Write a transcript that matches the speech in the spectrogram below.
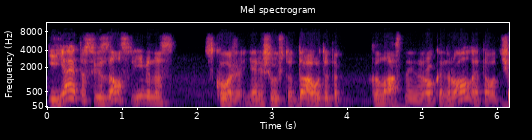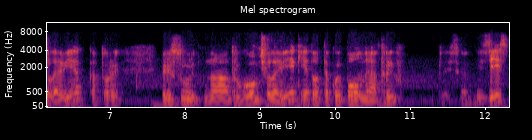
И я это связал именно с, с кожей. Я решил, что да, вот это классный рок-н-ролл, это вот человек, который рисует на другом человеке, это вот такой полный отрыв. То есть как бы здесь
